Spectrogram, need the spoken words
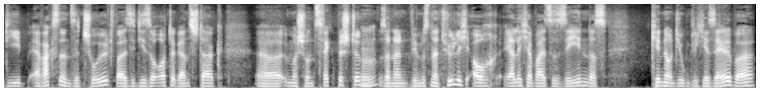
die Erwachsenen sind schuld, weil sie diese Orte ganz stark äh, immer schon zweckbestimmen, mhm. sondern wir müssen natürlich auch ehrlicherweise sehen, dass Kinder und Jugendliche selber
